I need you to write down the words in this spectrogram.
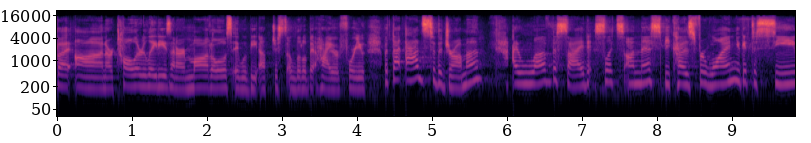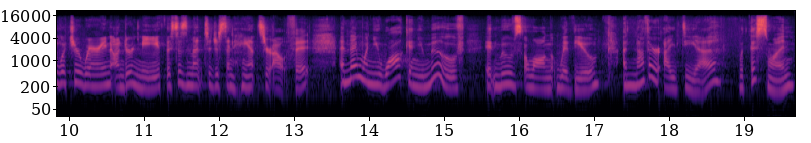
but on our taller ladies and our models, it would be up just a little bit higher for you. But that adds to the drama. I love the side slits on this because for one, you get to see what you're wearing underneath. This is meant to just enhance your outfit. And then when you walk and you move, it moves along with you. Another idea with this one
